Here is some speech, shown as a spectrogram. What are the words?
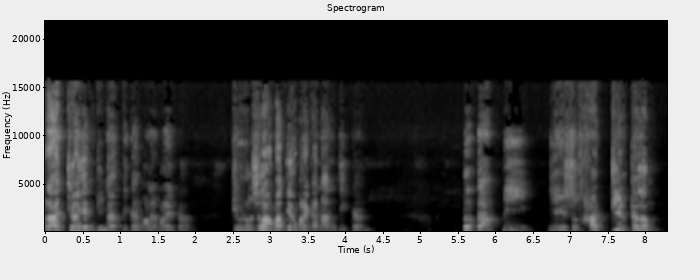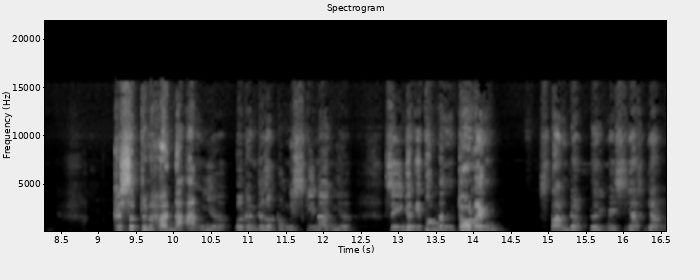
raja yang dinantikan oleh mereka. Juru selamat yang mereka nantikan. Tetapi Yesus hadir dalam kesederhanaannya, bahkan dalam kemiskinannya, sehingga itu mencoreng standar dari Mesias yang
